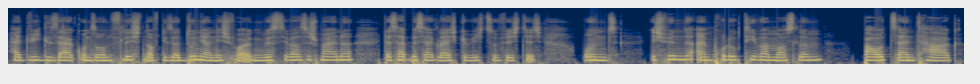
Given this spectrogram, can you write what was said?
halt wie gesagt unseren Pflichten auf dieser Dunja nicht folgen. Wisst ihr, was ich meine? Deshalb ist ja Gleichgewicht so wichtig. Und ich finde, ein produktiver Moslem baut seinen Tag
